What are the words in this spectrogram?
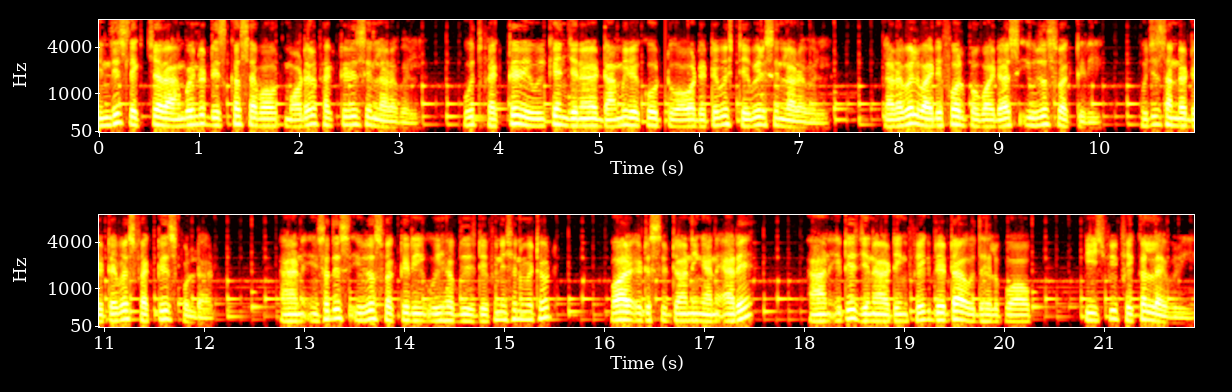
In this lecture, I am going to discuss about model factories in Laravel. With factory, we can generate dummy record to our database tables in Laravel. Laravel by default provides us users factory, which is under database factories folder. And inside this users factory, we have this definition method, where it is returning an array, and it is generating fake data with the help of PHP Faker library.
